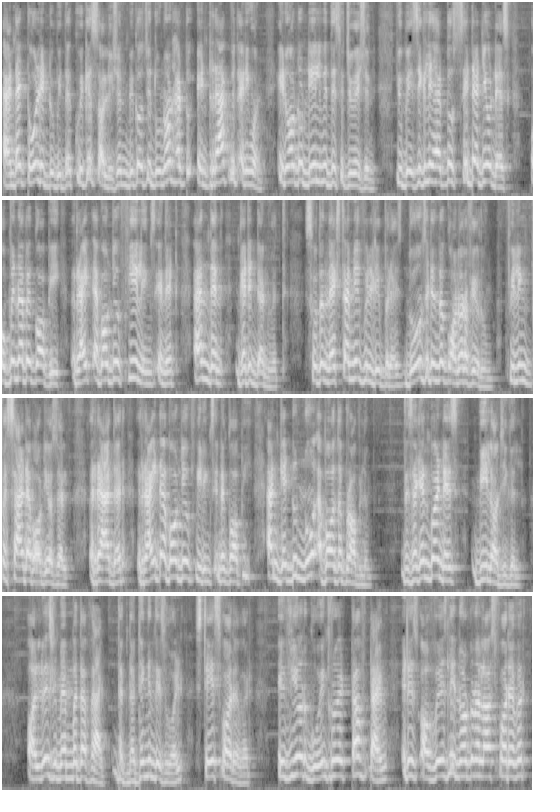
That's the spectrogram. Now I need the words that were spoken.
And I told it to be the quickest solution because you do not have to interact with anyone in order to deal with this situation. You basically have to sit at your desk, open up a copy, write about your feelings in it, and then get it done with. So the next time you feel depressed, don't sit in the corner of your room feeling sad about yourself. Rather, write about your feelings in a copy and get to know about the problem. The second point is be logical. Always remember the fact that nothing in this world stays forever. If you are going through a tough time, it is obviously not going to last forever.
